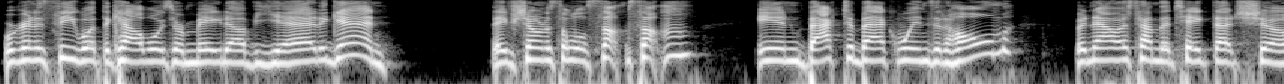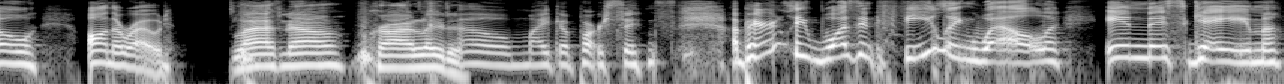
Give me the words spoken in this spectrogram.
we're going to see what the Cowboys are made of yet again. They've shown us a little something, something in back to back wins at home, but now it's time to take that show on the road. Laugh now, cry later. Oh, Micah Parsons apparently wasn't feeling well in this game.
